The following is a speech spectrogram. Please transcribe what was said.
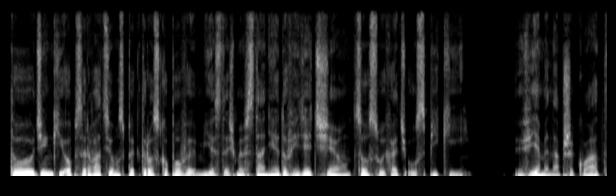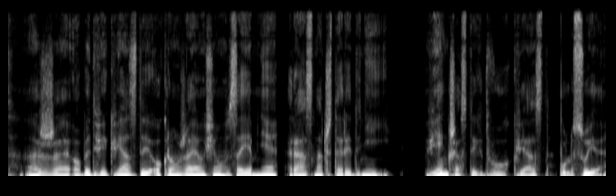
To dzięki obserwacjom spektroskopowym jesteśmy w stanie dowiedzieć się, co słychać u spiki. Wiemy na przykład, że obydwie gwiazdy okrążają się wzajemnie raz na cztery dni, Większa z tych dwóch gwiazd pulsuje.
